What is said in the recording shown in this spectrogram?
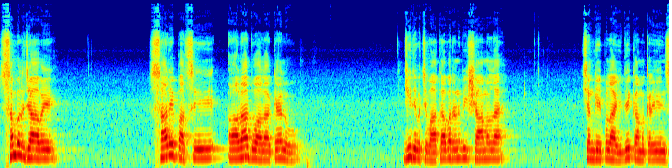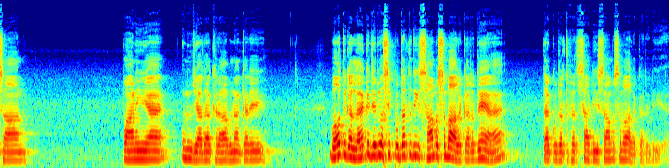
ਸੰਭਲ ਜਾਵੇ, ਸਾਰੇ ਪਾਸੇ ਆਲਾ ਦੁਆਲਾ ਕਹਿ ਲਓ ਜਿਹਦੇ ਵਿੱਚ ਵਾਤਾਵਰਣ ਵੀ ਸ਼ਾਮਲ ਹੈ। ਚੰਗੇ ਭਲਾਈ ਦੇ ਕੰਮ ਕਰੇ ਇਨਸਾਨ। ਪਾਣੀ ਹੈ, ਉਹਨੂੰ ਜ਼ਿਆਦਾ ਖਰਾਬ ਨਾ ਕਰੇ। ਬਹੁਤ ਗੱਲ ਹੈ ਕਿ ਜਦੋਂ ਅਸੀਂ ਕੁਦਰਤ ਦੀ ਸਾਂਭ ਸੰਭਾਲ ਕਰਦੇ ਹਾਂ, ਤਾਂ ਕੁਦਰਤ ਫਿਰ ਸਾਡੀ ਸਾਂਭ ਸੰਭਾਲ ਕਰਦੀ ਹੈ।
